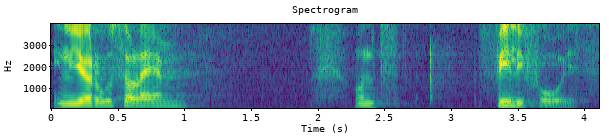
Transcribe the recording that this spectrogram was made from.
In Jerusalem. Und viele von uns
